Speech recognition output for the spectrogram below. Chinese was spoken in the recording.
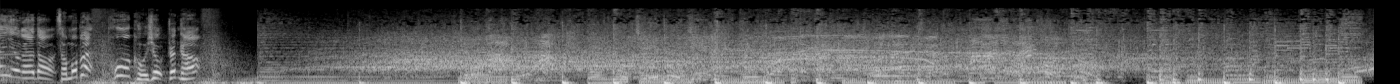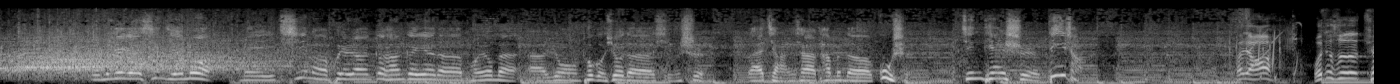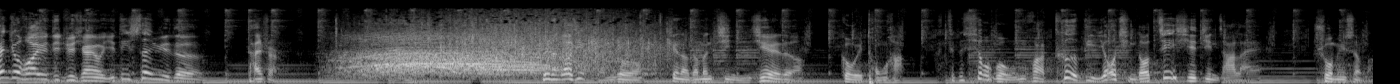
欢迎来到《怎么办》脱口秀专场。我们这个新节目每期呢会让各行各业的朋友们啊、用脱口秀的形式来讲一下他们的故事。今天是第一场，大家好，我就是全球华语地区享有一定声誉的谭婶非常高兴能够见到咱们警界的各位同行。这个效果文化特地邀请到这些警察来，说明什么？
